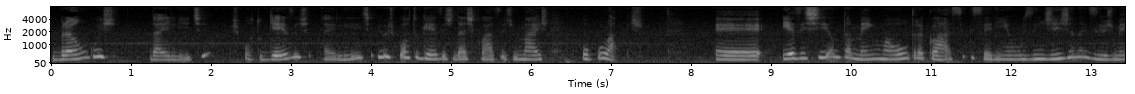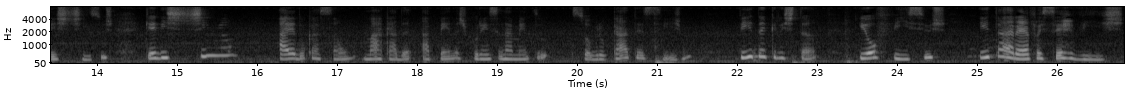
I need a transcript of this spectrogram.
brancos da elite os portugueses da elite e os portugueses das classes mais populares. É, e existiam também uma outra classe, que seriam os indígenas e os mestiços, que eles tinham a educação marcada apenas por ensinamento sobre o catecismo, vida cristã e ofícios e tarefas servis.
